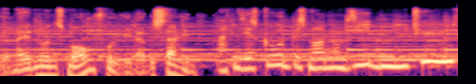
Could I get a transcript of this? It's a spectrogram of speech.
Wir melden uns morgen früh wieder. Bis dahin. Machen Sie es gut. Bis morgen um sieben. Tschüss.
